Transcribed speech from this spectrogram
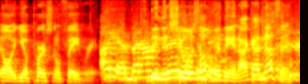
Oh, your personal favorite. Oh yeah, but I'm then this show is over. big- Then I got nothing.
